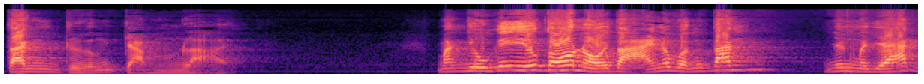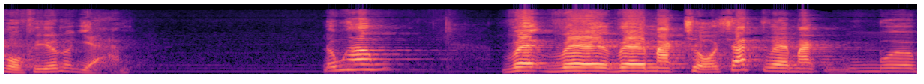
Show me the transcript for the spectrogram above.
tăng trưởng chậm lại. Mặc dù cái yếu tố nội tại nó vẫn tăng nhưng mà giá cổ phiếu nó giảm. Đúng không? Về về về mặt sổ sách, về mặt ờ,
